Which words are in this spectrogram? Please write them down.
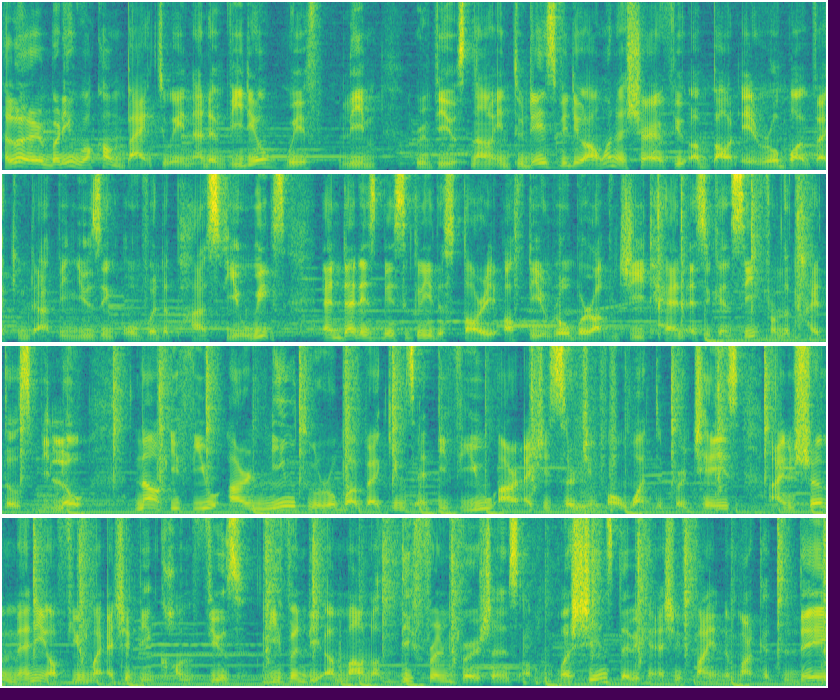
Hello everybody, welcome back to another video with Lim Reviews. Now in today's video, I want to share with you about a robot vacuum that I've been using over the past few weeks and that is basically the story of the Roborock G10 as you can see from the titles below. Now if you are new to robot vacuums and if you are actually searching for one to purchase, I'm sure many of you might actually be confused given the amount of different versions of machines that we can actually find in the market today.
